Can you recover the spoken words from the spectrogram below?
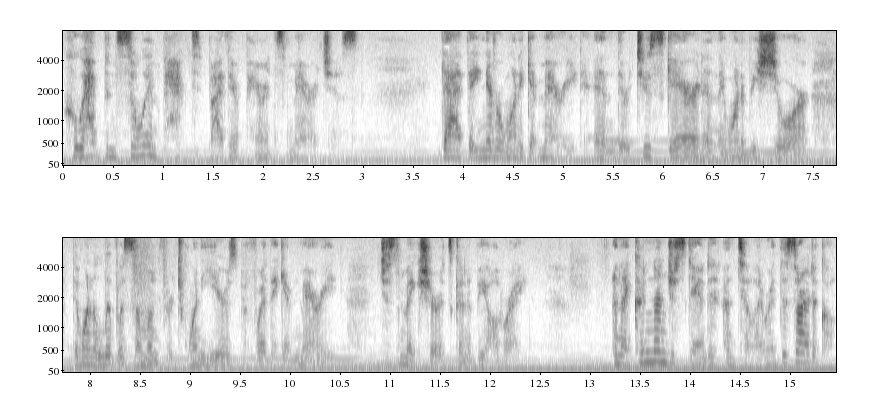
who have been so impacted by their parents' marriages that they never want to get married and they're too scared and they want to be sure. They want to live with someone for 20 years before they get married just to make sure it's going to be all right. And I couldn't understand it until I read this article.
